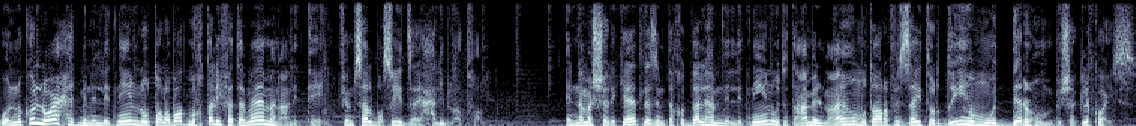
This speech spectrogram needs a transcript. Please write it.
وإن كل واحد من الاتنين له طلبات مختلفة تماما عن التاني في مثال بسيط زي حليب الأطفال. إنما الشركات لازم تاخد بالها من الاتنين وتتعامل معاهم وتعرف إزاي ترضيهم وتديرهم بشكل كويس.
